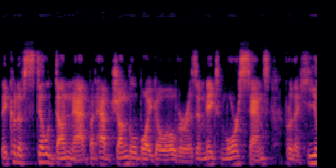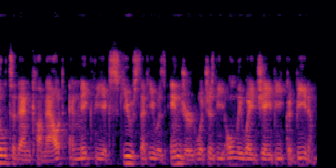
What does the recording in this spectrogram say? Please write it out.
they could have still done that but have Jungle Boy go over, as it makes more sense for the heel to then come out and make the excuse that he was injured, which is the only way JB could beat him.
